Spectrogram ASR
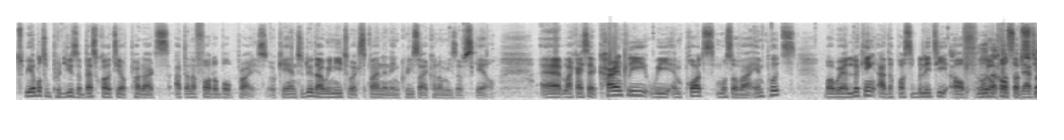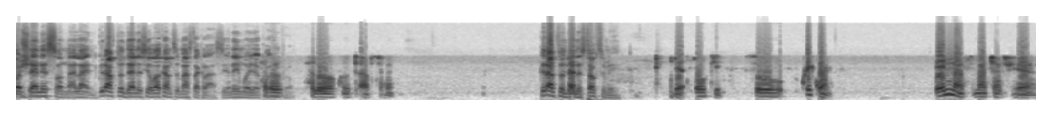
to be able to produce the best quality of products at an affordable price. Okay, and to do that, we need to expand and increase our economies of scale. Uh, like I said, currently we import most of our inputs, but we're looking at the possibility of Hold local stop for me. I've got. Dennis on my line. Good afternoon, Dennis. You're welcome to Masterclass. Your name, where you're hello, calling from. hello, good afternoon. Good afternoon, Dennis. Talk to me. Yeah, okay. So, quick one. In as much as you're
